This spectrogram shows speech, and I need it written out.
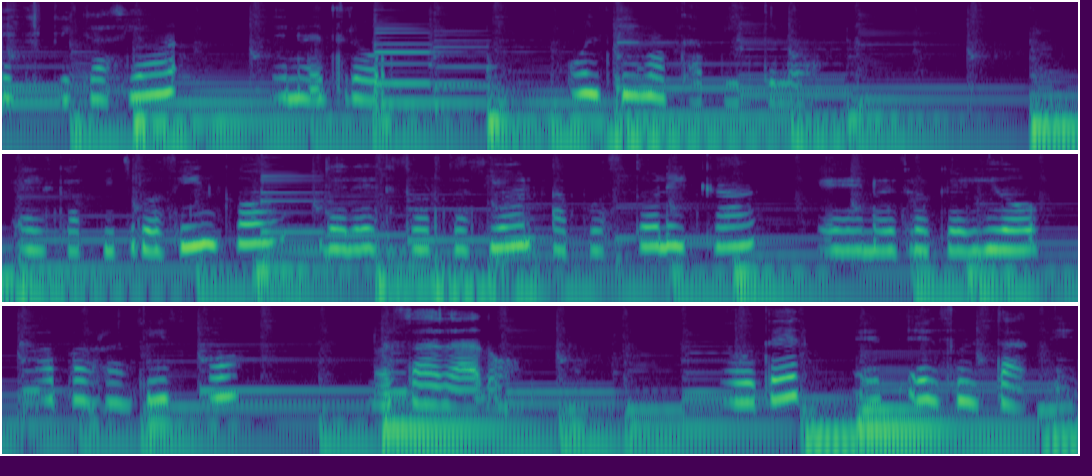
explicación de nuestro último capítulo el capítulo 5 de la exhortación apostólica que nuestro querido Papa Francisco nos ha dado. Gaudet et exultate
